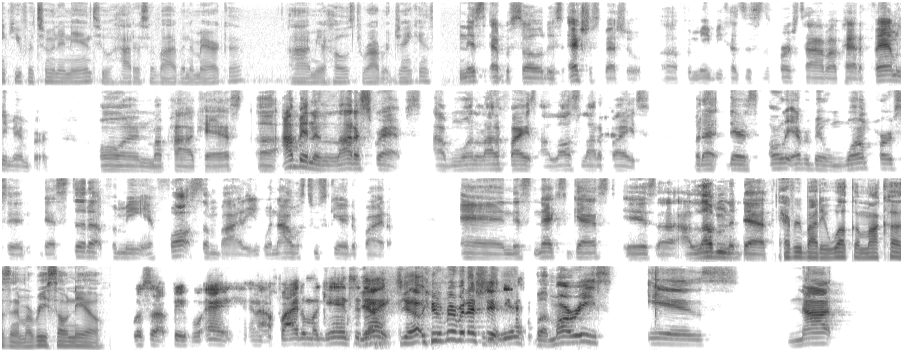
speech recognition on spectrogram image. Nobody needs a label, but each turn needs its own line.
Thank you for tuning in to How to Survive in America. I'm your host, Robert Jenkins. And this episode is extra special uh, for me because this is the first time I've had a family member on my podcast. Uh, I've been in a lot of scraps. I've won a lot of fights. I lost a lot of fights. But I, there's only ever been one person that stood up for me and fought somebody when I was too scared to fight them. And this next guest is, uh, I love him to death. Everybody, welcome my cousin, Maurice O'Neal.
What's up, people? Hey, and I'll fight him again today.
Yeah, yeah you remember that shit. Yeah. But Maurice is not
